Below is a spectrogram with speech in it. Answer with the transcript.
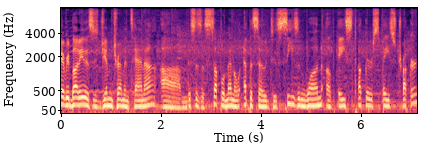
Hey, everybody, this is Jim Tremontana. Um, this is a supplemental episode to season one of Ace Tucker Space Trucker.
